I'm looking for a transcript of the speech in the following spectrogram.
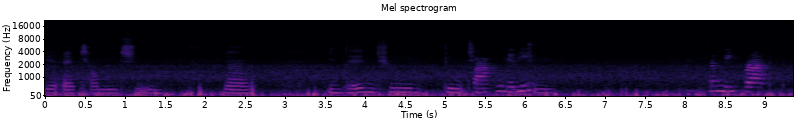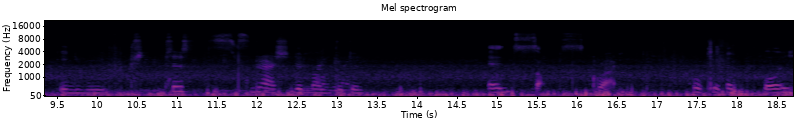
get coming soon now intention to ปากคุณอย่างนี้ teaching ฉันมีปลา anyway just smash the like button and subscribe. Okay then bye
